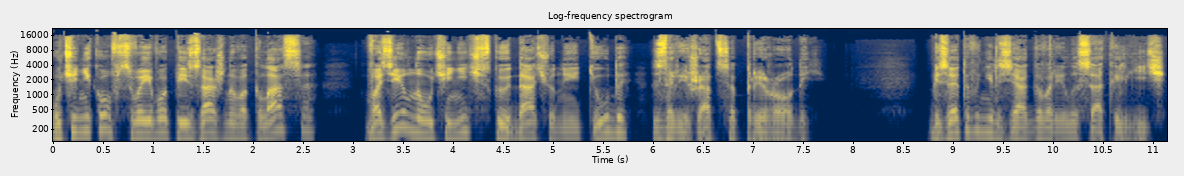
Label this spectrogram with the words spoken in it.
Учеников своего пейзажного класса возил на ученическую дачу на этюды заряжаться природой. Без этого нельзя, — говорил Исаак Ильич.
